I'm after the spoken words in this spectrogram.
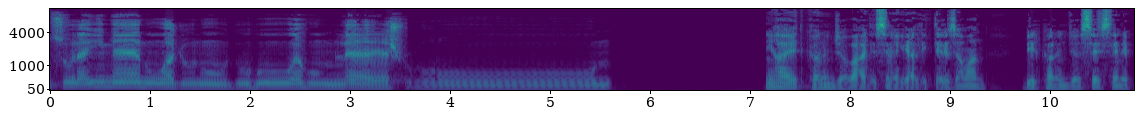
سليمان وجنوده وهم لا يشعرون Nihayet Karınca Vadisi'ne geldikleri zaman bir karınca seslenip,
